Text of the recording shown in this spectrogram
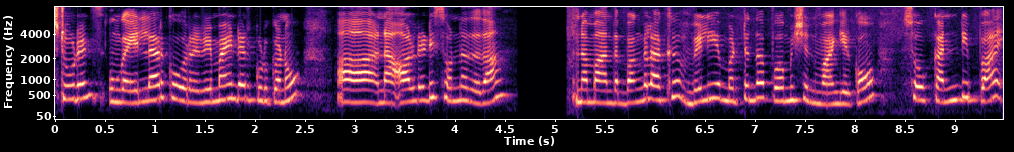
ஸ்டூடெண்ட்ஸ் உங்கள் எல்லாருக்கும் ஒரு ரிமைண்டர் கொடுக்கணும். நான் ஆல்ரெடி சொன்னது தான். நம்ம அந்த பங்களாக்கு வெளியே மட்டும்தான் பெர்மிஷன் வாங்கியிருக்கோம். ஸோ கண்டிப்பாக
